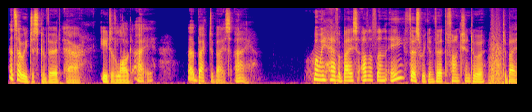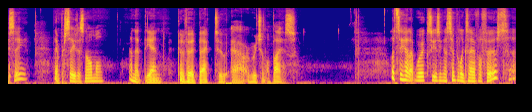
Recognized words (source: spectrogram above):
And so we just convert our e to the log a uh, back to base a. When we have a base other than e, first we convert the function to, a, to base e, then proceed as normal, and at the end convert back to our original base. Let's see how that works using a simple example first, uh,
